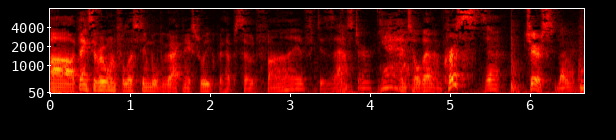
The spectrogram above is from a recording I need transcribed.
Uh, thanks everyone for listening. We'll be back next week with episode five, Disaster. Yeah. Until then, I'm Chris. So, Cheers. bye bye.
